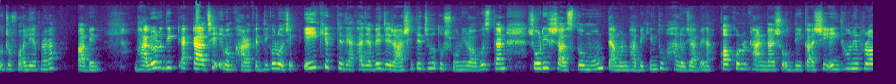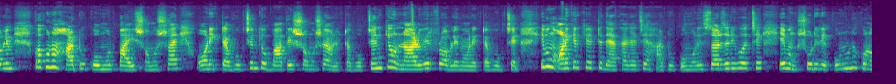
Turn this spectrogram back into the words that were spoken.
দুটো ফলই আপনারা পাবেন। ভালোর দিক একটা আছে এবং খারাপের দিকও রয়েছে। এই ক্ষেত্রে দেখা যাবে যে রাশিতে যেহেতু শনির অবস্থান, শরীর স্বাস্থ্য, মন তেমনভাবে কিন্তু ভালো যাবে না। কখনো ঠান্ডা, সর্দি, কাশি এই ধরনের প্রবলেম কখনো হাঁটু, কোমর, পায়ের সমস্যায় অনেকটা ভুগছেন, কেউ বাতের সমস্যায় অনেকটা ভুগছেন, কেউ নার্ভের প্রবলেমে অনেকটা ভুগছেন। এবং অনেকের ক্ষেত্রে দেখা গেছে হাঁটু কোমরের সার্জারি হয়েছে এবং শরীরে কোনো না কোনো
